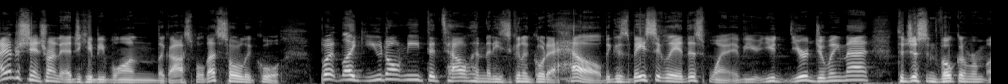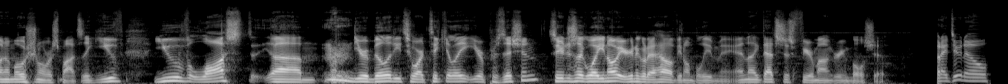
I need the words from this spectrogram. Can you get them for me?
I understand trying to educate people on the gospel. That's totally cool. But like, you don't need to tell him that he's going to go to hell because basically, at this point, if you, you you're doing that to just invoke an, an emotional response, like you've you've lost um, your ability to articulate your position. So you're just like, well, you know what, you're going to go to hell if you don't believe me, and like that's just fear mongering bullshit. But I do know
